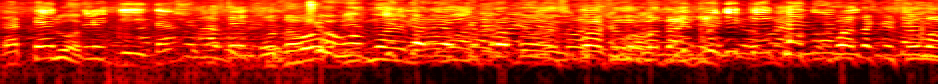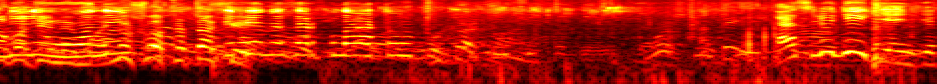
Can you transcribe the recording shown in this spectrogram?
Опять с людей, да? Чого ті тарелки пробили, скважину вода є? Будете Два села там води немає. Ну що це себе таке? на зарплату. А с людей деньги.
